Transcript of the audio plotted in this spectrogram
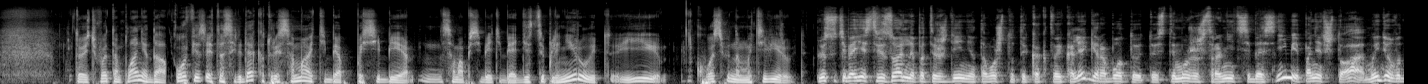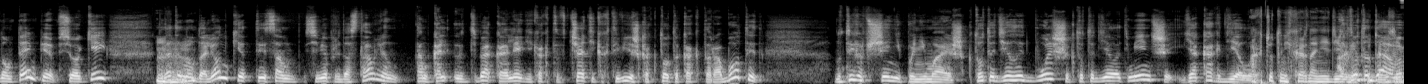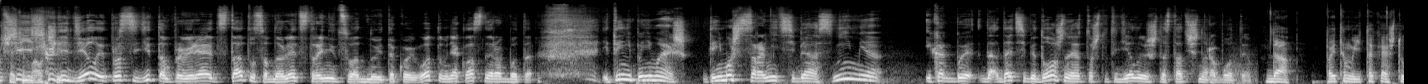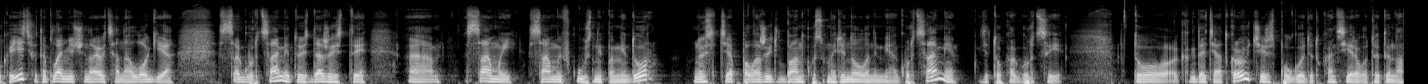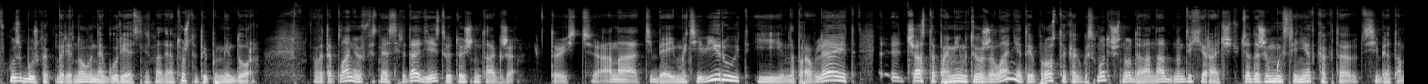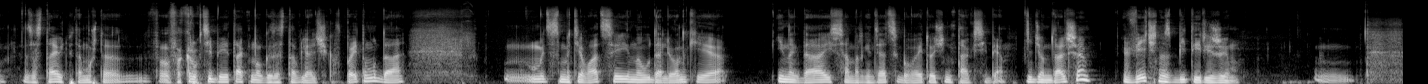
То есть в этом плане, да, офис – это среда, которая сама тебя по себе, сама по себе тебя дисциплинирует и косвенно мотивирует. Плюс у тебя есть визуальное подтверждение того, что ты как твои коллеги работают, то есть ты можешь сравнить себя с ними и понять, что, а, мы идем в одном темпе, все окей. Когда угу. ты на удаленке, ты сам себе предоставлен, там у тебя коллеги как-то в чатиках ты видишь, как кто-то как-то работает, но ты вообще не понимаешь. Кто-то делает больше, кто-то делает меньше. Я как делаю? А кто-то ни хрена не делает. А кто-то, да, вообще ничего не делает, просто сидит там, проверяет статус, обновляет страницу одну и такой, вот у меня классная работа. И ты не понимаешь, ты не можешь сравнить себя с ними и как бы дать себе должное то, что ты делаешь достаточно работы. Да, Поэтому и такая штука есть. В этом плане мне очень нравится аналогия с огурцами. То есть даже если ты э, самый, самый вкусный помидор, но если тебя положить в банку с маринованными огурцами, где только огурцы, то когда тебя откроют через полгода эту консерву, то ты на вкус будешь как маринованный огурец, несмотря на то, что ты помидор. В этом плане офисная среда действует точно так же. То есть она тебя и мотивирует, и направляет. Часто помимо твоего желания ты просто как бы смотришь, ну да, надо, надо херачить. У тебя даже мысли нет как-то себя там заставить, потому что вокруг тебя и так много заставляльщиков. Поэтому да, с мотивацией на удаленке иногда из самоорганизации бывает очень так себе. Идем дальше. Вечно сбитый режим.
